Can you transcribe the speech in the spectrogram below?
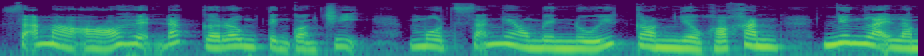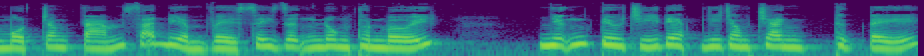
xã Mò Ó, huyện Đắc Cờ Rông, tỉnh Quảng Trị, một xã nghèo miền núi còn nhiều khó khăn nhưng lại là một trong tám xã điểm về xây dựng nông thôn mới. Những tiêu chí đẹp như trong tranh, thực tế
